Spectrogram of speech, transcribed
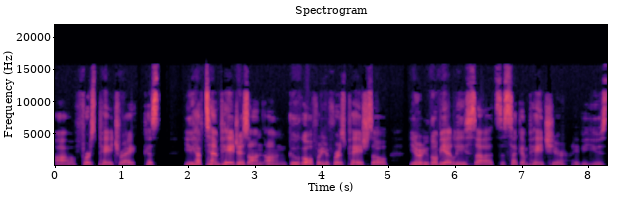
uh, first page, right? Because you have 10 pages on, on Google for your first page. So you're, you're going to be at least uh, the second page here if you use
